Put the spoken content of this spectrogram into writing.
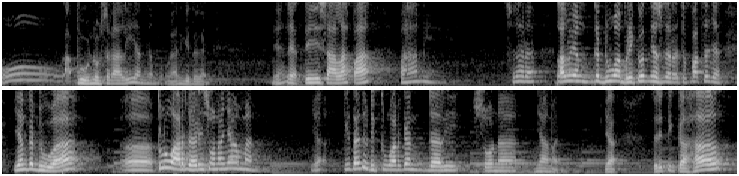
Oh tak bunuh sekalian kamu. Kan gitu kan. Ya, lihat disalah pak, pahami. Saudara, lalu yang kedua berikutnya saudara cepat saja. Yang kedua eh, keluar dari zona nyaman. Ya, kita itu dikeluarkan dari zona nyaman. Ya. Jadi tiga hal,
